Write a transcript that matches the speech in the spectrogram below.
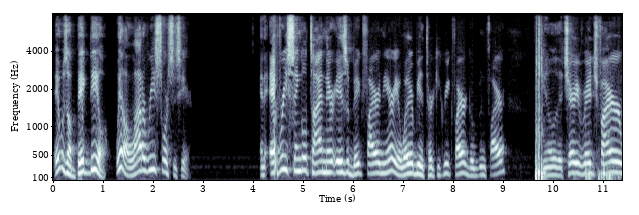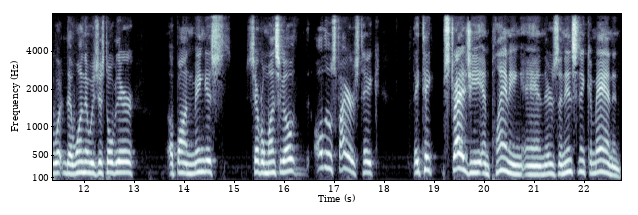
It was a big deal. We had a lot of resources here. And every single time there is a big fire in the area, whether it be the Turkey Creek fire, Goodwin fire, you know, the Cherry Ridge fire, what the one that was just over there up on Mingus several months ago, all those fires take they take strategy and planning and there's an incident command and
